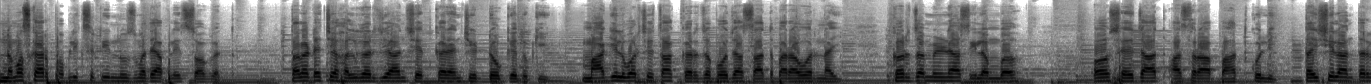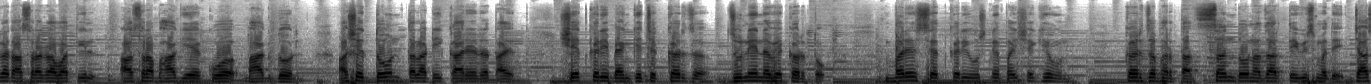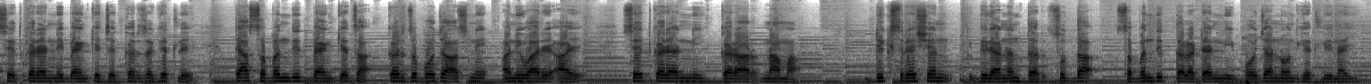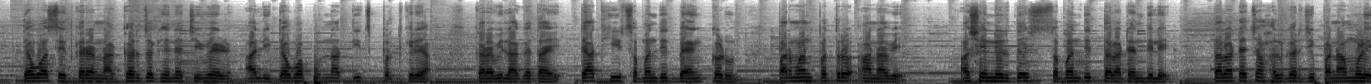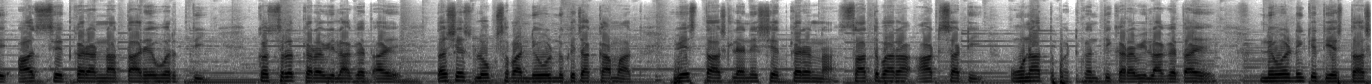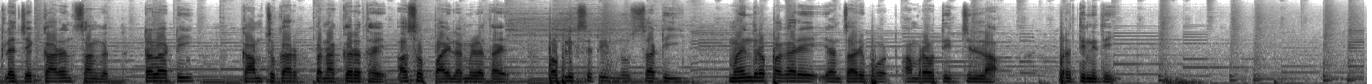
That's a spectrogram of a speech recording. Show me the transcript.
नमस्कार public city न्यूजमध्ये आपले स्वागत. तलाट्याचे हलगर्जी आणि शेतकऱ्यांची डोकेदुखी. मागील वर्षीचा कर्जबोजा सातबारावर नाही. कर्ज मिळण्यास विलंब. असहजात आसरा भातकुली. तहसील अंतर्गत आसरा गावातील आसरा भाग एक व भाग दोन असे दोन तलाठी कार्यरत आहेत. शेतकरी बँकेचे कर्ज जुने नवे करतो. बरेच शेतकरी उसने पैसे घेऊन कर्ज भरतात. सन दोन हजार तेवीसमध्ये ज्या शेतकऱ्यांनी बँकेचे कर्ज घेतले त्या संबंधित बँकेचा कर्जबोजा असणे अनिवार्य आहे. शेतकऱ्यांनी करारनामा डिक्सरेशन दिल्यानंतर सुद्धा संबंधित तलाट्यांनी बोजा नोंद घेतली नाही. तेव्हा शेतकऱ्यांना कर्ज घेण्याची वेळ आली तेव्हा पुन्हा तीच प्रतिक्रिया करावी लागत आहे. त्यात ही संबंधित बँककडून प्रमाणपत्र आणावे असे निर्देश संबंधित तलाट्यांनी दिले. तलाट्याच्या हलगर्जीपणामुळे आज शेतकऱ्यांना तारेवरती कसरत करावी लागत आहे. तसेच लोकसभा निवडणुकीच्या कामात व्यस्त असल्याने शेतकऱ्यांना सातबारा आठसाठी उन्हात भटकंती करावी लागत आहे. निवडणुकीत व्यस्त असल्याचे कारण सांगत तलाटी कामचुकारपणा करत आहे असं पाहायला मिळत आहे. पब्लिक सिटी न्यूजसाठी महेंद्र पगारे यांचा रिपोर्ट अमरावती जिल्हा प्रतिनिधी.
